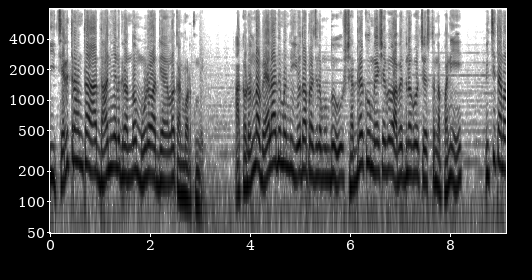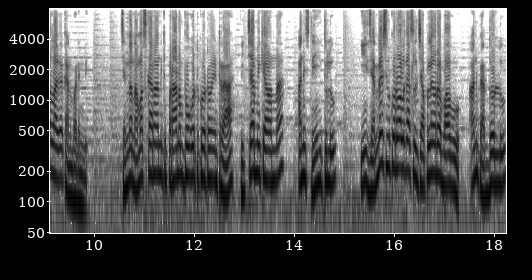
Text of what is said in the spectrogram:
ఈ చరిత్ర అంతా దానియలు గ్రంథం మూడో అధ్యాయంలో కనబడుతుంది. అక్కడున్న వేలాది మంది యూదా ప్రజల ముందు శద్రకు మేషకు అభిజ్ఞకు చేస్తున్న పని పిచ్చితనంలాగా కనబడింది. చిన్న నమస్కారానికి ప్రాణం పోగొట్టుకోవటం ఏంట్రా? పిచ్చా మీకేమన్నా? అని స్నేహితులు ఈ జనరేషన్ కుర్రోళ్ళకి అసలు చెప్పలేమురా బాబు అని పెద్దోళ్ళు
